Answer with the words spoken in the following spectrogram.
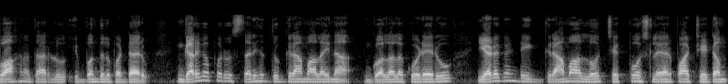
వాహనదారులు ఇబ్బందులు పడ్డారు. గరగపరు సరిహద్దు గ్రామాలైన గొల్లల కోడేరు ఎడగండి గ్రామాల్లో చెక్పోస్టులు ఏర్పాటు చేయడం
